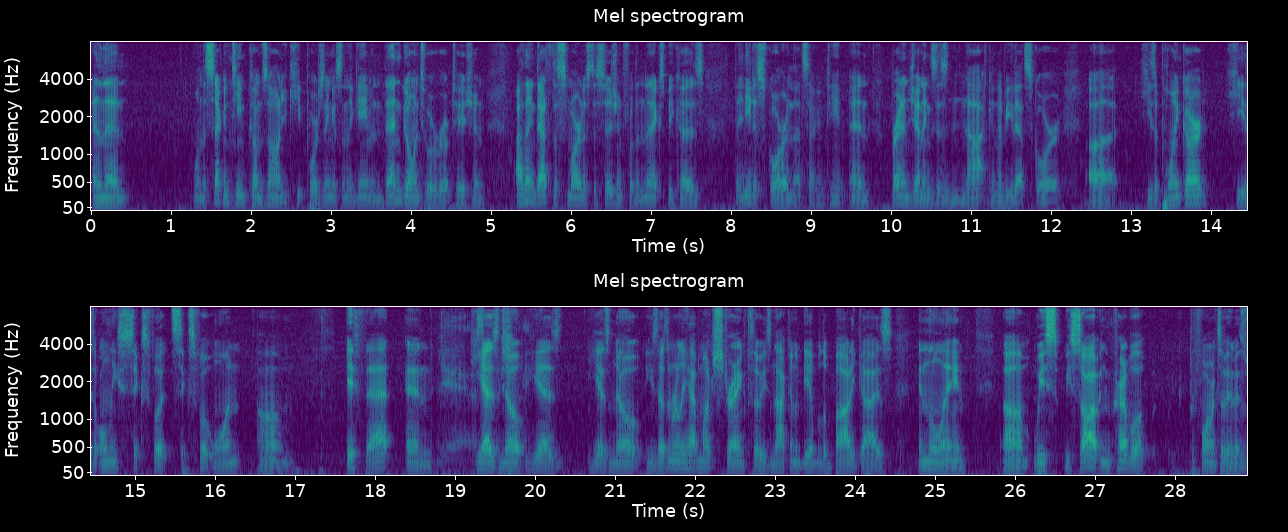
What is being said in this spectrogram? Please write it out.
and then when the second team comes on, you keep Porzingis in the game and then go into a rotation. I think that's the smartest decision for the Knicks because they need a scorer in that second team, and Brandon Jennings is not going to be that scorer. Uh, he's a point guard. He is only six foot, six foot one, um, if that, and Yeah, he has no, he has, he has no, he doesn't really have much strength, so he's not going to be able to body guys in the lane. Um, we we saw an incredible performance of him in his,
